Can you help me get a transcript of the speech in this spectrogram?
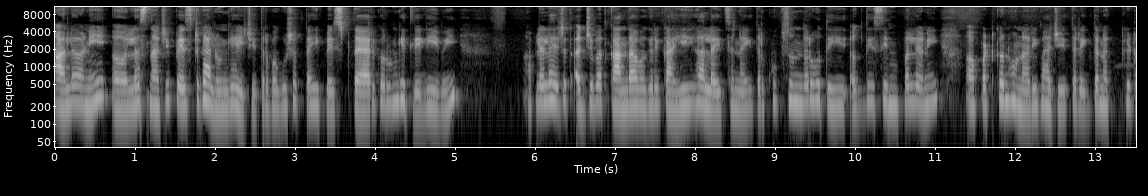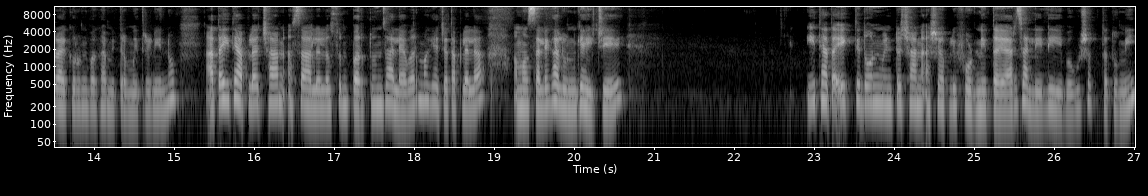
आलं आणि लसणाची पेस्ट घालून घ्यायची. तर बघू शकता ही पेस्ट तयार करून घेतलेली आहे मी. आपल्याला ह्याच्यात अजिबात कांदा वगैरे काहीही घालायचं नाही. तर खूप सुंदर होते ही. अगदी सिंपल आणि पटकन होणारी भाजी. तर एकदा नक्की ट्राय करून बघा मित्रमैत्रिणींनो. आता इथे आपला छान असं आलं लसूण परतून झाल्यावर मग ह्याच्यात आपल्याला मसाले घालून घ्यायचे. इथे आता एक ते दोन मिनटं छान अशी आपली फोडणी तयार झालेली आहे. बघू शकता तुम्ही.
